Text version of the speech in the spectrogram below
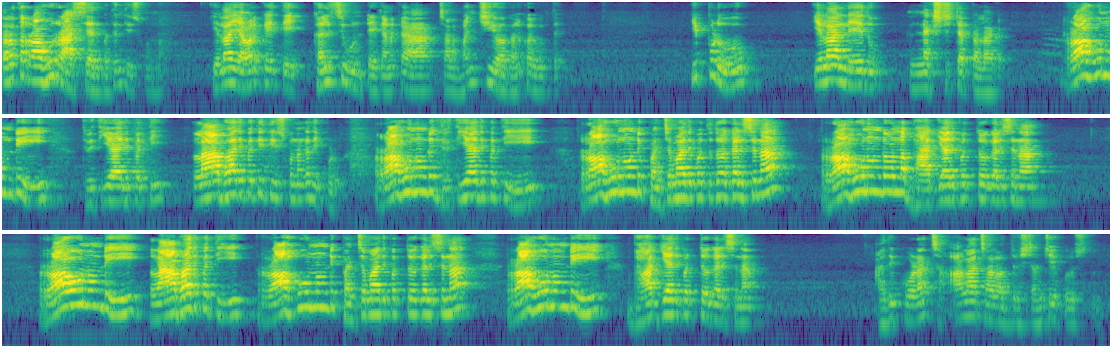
తర్వాత రాహు రాశ్యాధిపతిని తీసుకున్నాం ఇలా ఎవరికైతే కలిసి ఉంటే కనుక చాలా మంచి యోగాలు కలుగుతాయి. ఇప్పుడు ఇలా లేదు నెక్స్ట్ స్టెప్ ఎలాగ? రాహు నుండి ద్వితీయాధిపతి లాభాధిపతి తీసుకున్నాం కదా ఇప్పుడు. రాహు నుండి ద్వితీయాధిపతి రాహు నుండి పంచమాధిపతితో కలిసిన రాహు నుండి ఉన్న భాగ్యాధిపతితో కలిసిన రాహు నుండి లాభాధిపతి రాహు నుండి పంచమాధిపతితో కలిసిన రాహు నుండి భాగ్యాధిపతితో కలిసిన. అది కూడా చాలా చాలా అదృష్టం చేకూరుస్తుంది.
